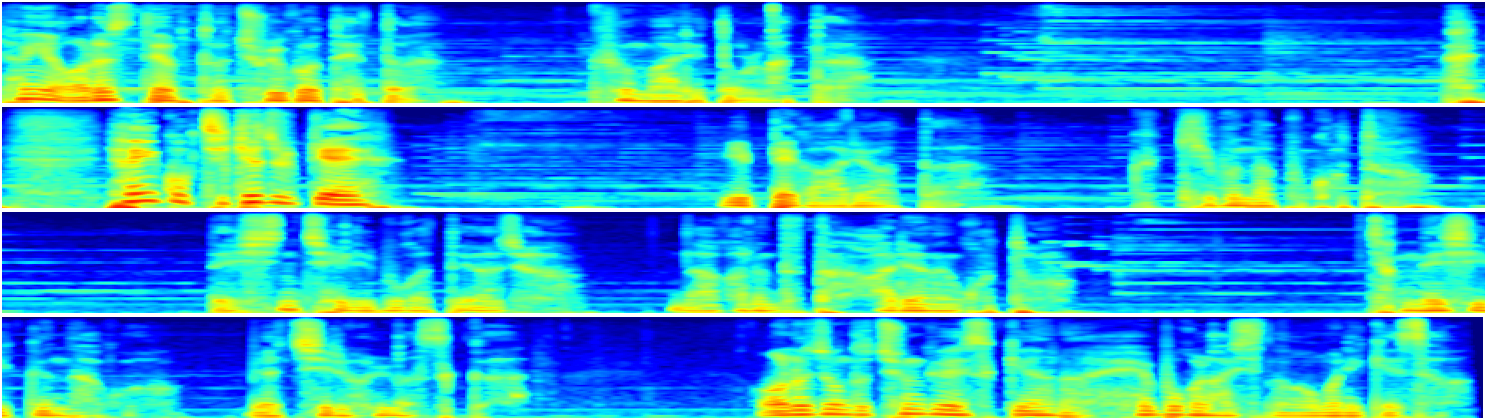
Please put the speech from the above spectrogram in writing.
형이 어렸을 때부터 줄곧 했던 그 말이 떠올랐다. 형이 꼭 지켜줄게. 윗배가 아려왔다. 그 기분 나쁜 고통. 내 신체 일부가 떼어져 나가는 듯한 아련한 고통. 장례식이 끝나고 며칠이 흘렀을까. 어느 정도 충격에서 깨어나 회복을 하시는 어머니께서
